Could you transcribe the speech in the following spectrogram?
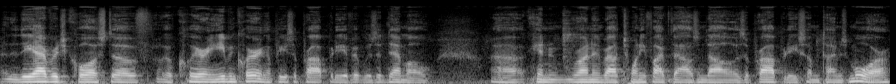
the average cost of of clearing, even clearing a piece of property, if it was a demo, uh, can run in about $25,000 a property, sometimes more.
